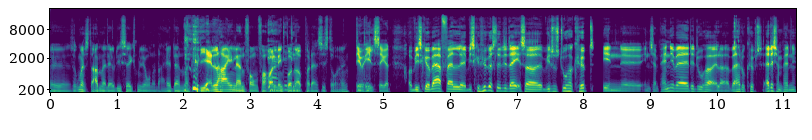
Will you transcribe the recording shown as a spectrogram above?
Øh, så kan man starte med at lave de 6 millioner, der er i Danmark. Fordi alle har en eller anden form for Ja, holdning er bundet det. op på deres historie. Ikke? Det er jo helt sikkert. Og vi skal i hvert fald, øh, vi skal hygge os lidt i dag, så Vitus, du har købt en, øh, en champagne. Hvad er det, du har, eller hvad har du købt? Er det champagne?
